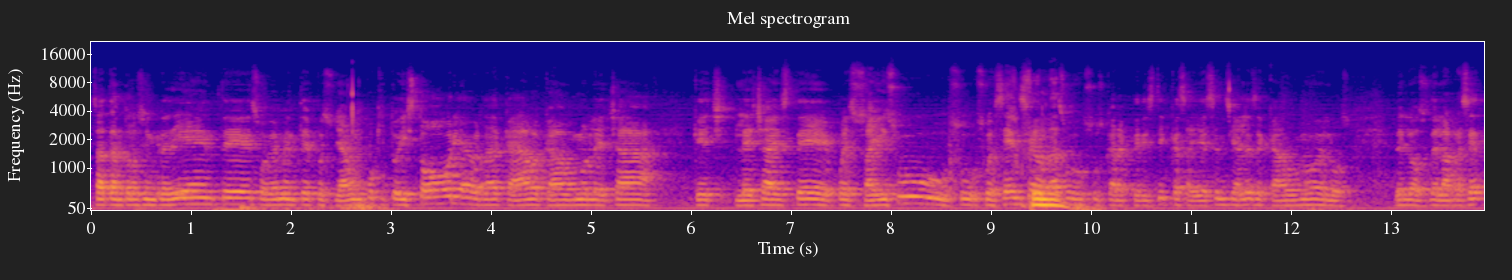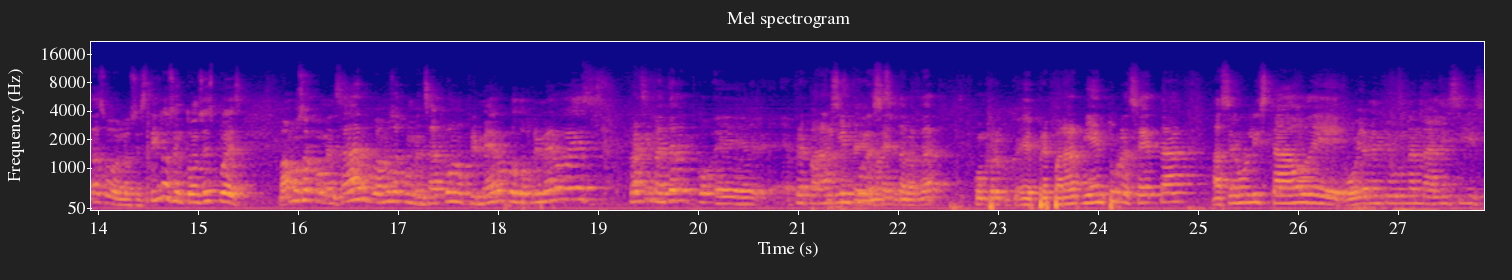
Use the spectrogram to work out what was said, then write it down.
o sea, tanto los ingredientes, obviamente, pues ya un poquito de historia, ¿verdad? Cada, cada uno le echa, que ech- le echa este, pues ahí su, su, su esencia, ¿verdad? Su- sus características ahí esenciales de cada uno de los, de los, de las recetas o de los estilos. Entonces, pues, vamos a comenzar, vamos a comenzar con lo primero. Pues lo primero es prácticamente eh, preparar bien tu receta, ¿verdad? Con pre- eh, preparar bien tu receta, hacer un listado de, obviamente, un análisis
